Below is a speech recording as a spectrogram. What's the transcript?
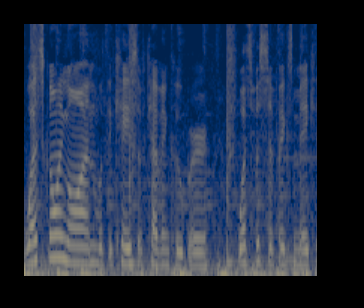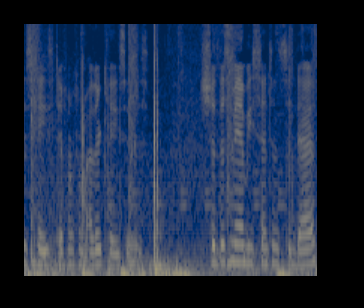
what's going on with the case of Kevin Cooper? What specifics make his case different from other cases? Should this man be sentenced to death?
